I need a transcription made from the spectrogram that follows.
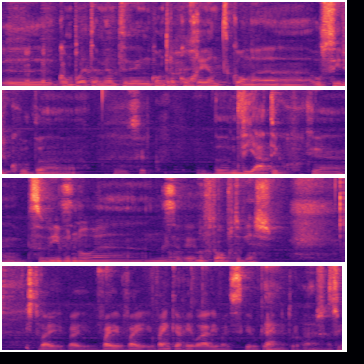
eh, completamente em contracorrente com a, o circo, da, o circo. De, mediático que, que, se vive no, uh, no, vive. no futebol português isto vai, vai, vai, vai, vai encarrilar e vai seguir o caminho é, natural. Acho que sim.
